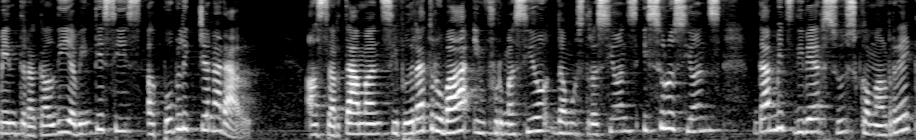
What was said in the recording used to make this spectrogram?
mentre que el dia 26 al públic general. Al certamen s'hi podrà trobar informació, demostracions i solucions d'àmbits diversos com el rec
